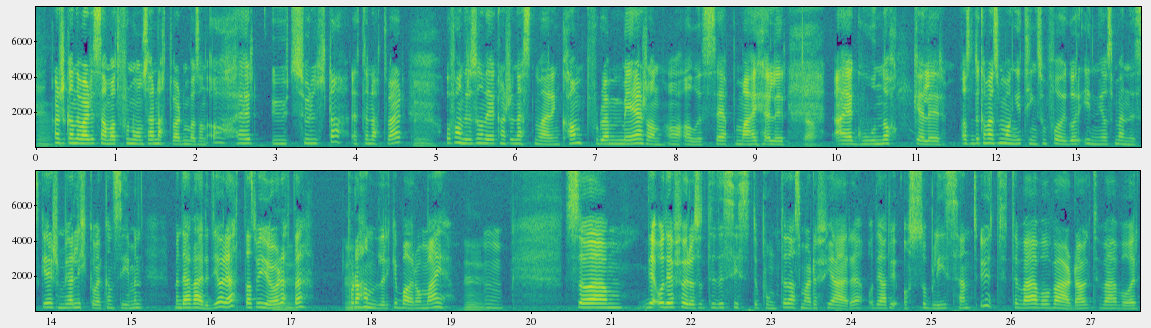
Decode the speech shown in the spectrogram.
Mm. Kanskje kan det være det samme at for noen så er nattverden bare sånn åh, jeg er helt utsulta etter nattverd. Mm. Og for andre så kan det kanskje nesten være en kamp, for du er mer sånn å, alle ser på meg, eller ja. er jeg god nok, eller Altså det kan være så mange ting som foregår inni oss mennesker som vi allikevel kan si, men, men det er verdig og rett at vi gjør mm. dette. For det mm. handler ikke bare om meg. Mm. Mm. Så um, det, og det fører også til det siste punktet, da, som er det fjerde. Og det at vi også blir sendt ut til hver vår hverdag, til hver vår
